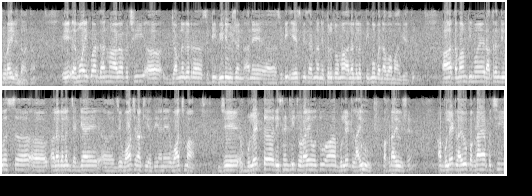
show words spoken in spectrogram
ચોરાઈ લેતા હતા. એ એમો એકવાર ધ્યાનમાં આવ્યા પછી જામનગર સિટી બી ડિવિઝન અને સિટી એએસપી સાહેબના નેતૃત્વમાં અલગ અલગ ટીમો બનાવવામાં આવી હતી. આ તમામ ટીમોએ રાત્રન દિવસ અલગ અલગ જગ્યાએ જે વોચ રાખી હતી અને વોચમાં જે બુલેટ રિસેન્ટલી ચોરાયું હતું, આ બુલેટ લાઈવ પકડાયું છે. આ બુલેટ લાઈવ પકડાયા પછી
